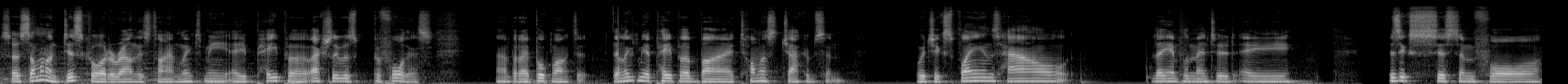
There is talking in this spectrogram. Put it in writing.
So someone on Discord around this time linked me a paper, actually it was before this, uh, but I bookmarked it. They linked me a paper by Thomas Jakobsen, which explains how they implemented a physics system for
